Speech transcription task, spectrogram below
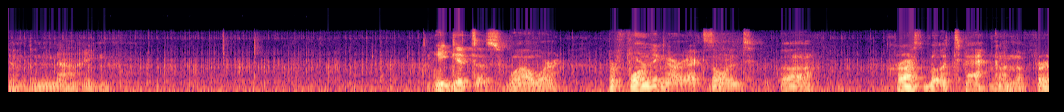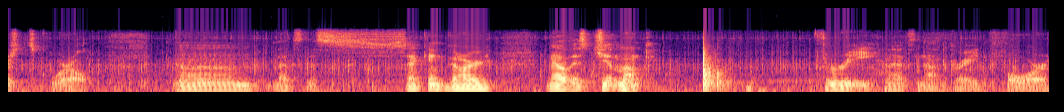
Down to nine. He gets us while we're performing our excellent uh, crossbow attack on the first squirrel. Um, that's the second guard. Now this chipmunk. Three. That's not great. Four.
